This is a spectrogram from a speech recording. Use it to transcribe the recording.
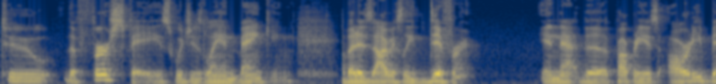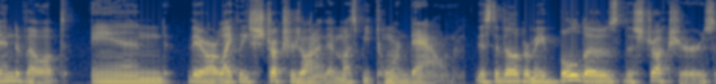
to the first phase, which is land banking, but is obviously different in that the property has already been developed and there are likely structures on it that must be torn down. This developer may bulldoze the structures,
